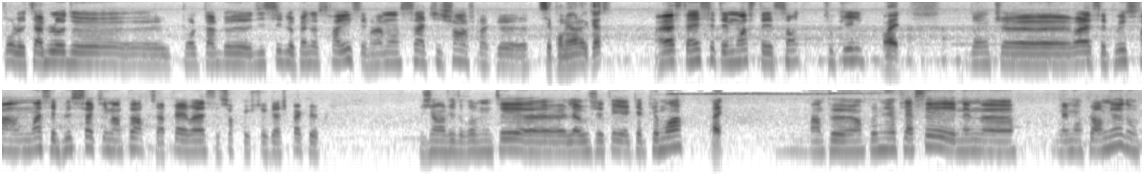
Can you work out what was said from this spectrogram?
pour le tableau de, pour le tableau d'ici de l'Open Australie. C'est vraiment ça qui change, quoi. Que C'est combien le cut? Voilà, cette année c'était moi, c'était 100 tout pile. Ouais. Donc euh, voilà, c'est plus, enfin moi c'est plus ça qui m'importe. Après voilà, c'est sûr que je te cache pas que j'ai envie de remonter euh, là où j'étais il y a quelques mois. Ouais. Un peu, un peu mieux classé et même, euh, même encore mieux. Donc,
